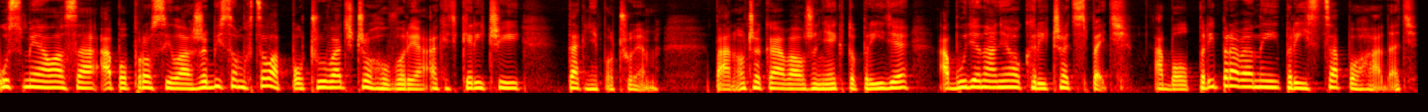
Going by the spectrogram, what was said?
Usmiala sa a poprosila, že by som chcela počúvať, čo hovoria a keď kričí, tak nepočujem. Pán očakával, že niekto príde a bude na neho kričať späť a bol pripravený prísť sa pohádať.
